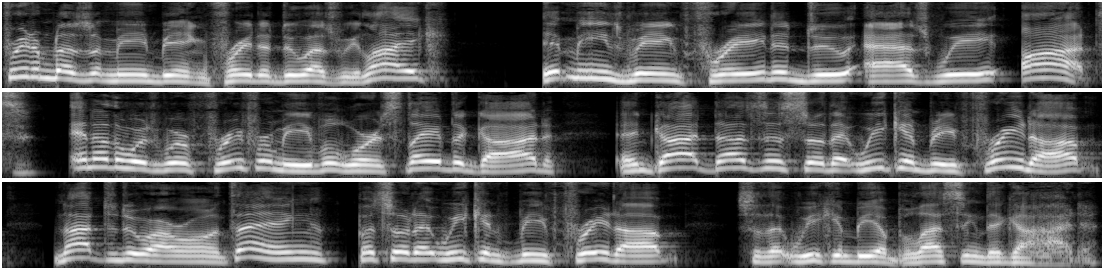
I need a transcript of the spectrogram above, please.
Freedom doesn't mean being free to do as we like, it means being free to do as we ought. In other words, we're free from evil, we're a slave to God, and God does this so that we can be freed up, not to do our own thing, but so that we can be freed up so that we can be a blessing to God.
